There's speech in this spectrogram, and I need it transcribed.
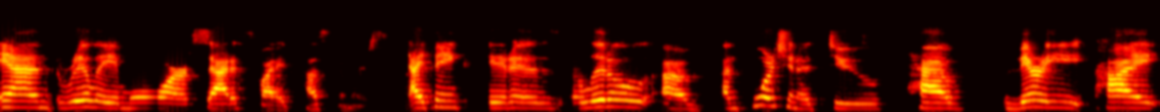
and really more satisfied customers. I think it is a little um, unfortunate to have very high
